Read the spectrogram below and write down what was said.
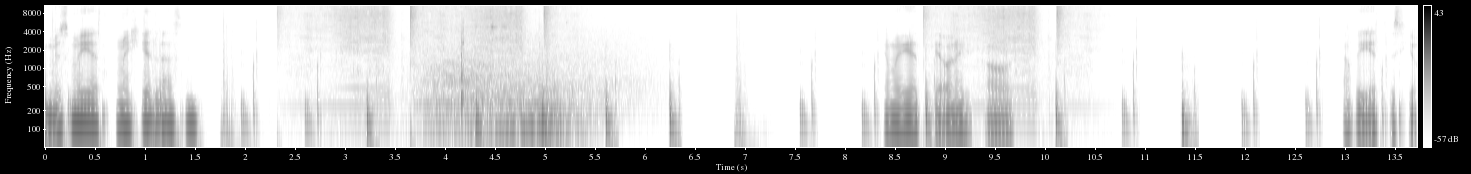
Müssen wir jetzt mal hier lassen? Gehen wir jetzt hier auch nicht raus. Aber jetzt ist hier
